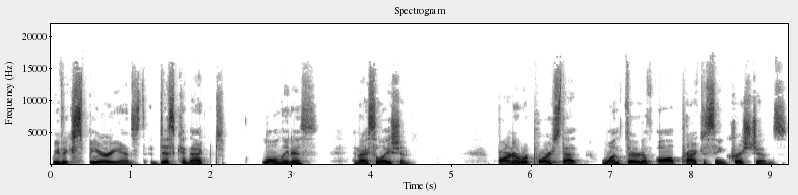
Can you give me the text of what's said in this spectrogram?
we've experienced disconnect, loneliness, and isolation. Barna reports that one third of all practicing Christians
